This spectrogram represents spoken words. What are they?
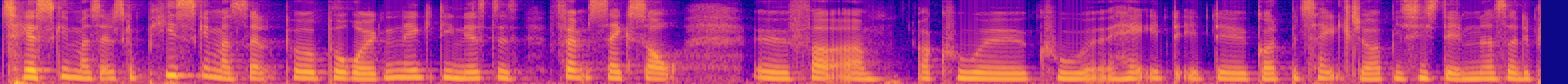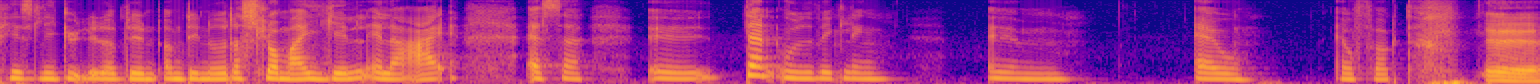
tæske mig selv, skal piske mig selv på, på ryggen ikke de næste 5-6 år, øh, for at, at kunne, øh, kunne have et, et øh, godt betalt job i sidste ende, og så er det pisse ligegyldigt, om det, om det er noget, der slår mig ihjel eller ej. Altså, øh, den udvikling øh, er jo er jo fucked. Øh,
